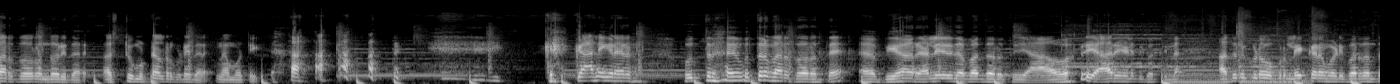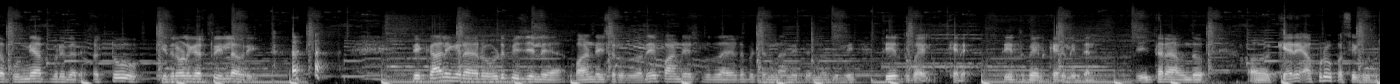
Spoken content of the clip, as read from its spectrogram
ಭಾರತದವರು ಒಂದವರು ಇದ್ದಾರೆ ಅಷ್ಟು ಮುಟ್ಟಾಳರು ಕೂಡ ಇದ್ದಾರೆ ನಮ್ಮೊಟ್ಟಿಗೆ. ಕಾಳಿಂಗರಾಯರು ಉತ್ತರ ಉತ್ತರ ಭಾರತದವರಂತೆ ಬಿಹಾರ್ ಅಲ್ಲಿಂದ ಬಂದವರಂತೆ ಯಾವ, ಯಾರು ಹೇಳಿದ್ ಗೊತ್ತಿಲ್ಲ. ಅದನ್ನು ಕೂಡ ಒಬ್ಬರು ಲೇಖನ ಮಾಡಿ ಬರೆದಂಥ ಪುಣ್ಯಾತ್ಮರಿದ್ದಾರೆ ಅಷ್ಟು, ಇದರೊಳಗೆ ಅಷ್ಟು ಇಲ್ಲ ಅವರಿಗೆ. ಈ ಕಾಳಿಂಗರಾಯರು ಉಡುಪಿ ಜಿಲ್ಲೆಯ ಪಾಂಡೇಶ್ವರದ ಅದೇ ಪಾಂಡೇಶ್ವರದ ಎಡಬೆಟ್ಟಲ್ಲಿ ಇಲ್ಲಿ ತೀರ್ಥ ತೀರ್ಥಬೈಲ್ ಕೆರೆ ತೀರ್ಥಬೈಲ್ ಕೆರೆಯಲ್ಲಿದ್ದೇನೆ ಈ ಥರ ಒಂದು ಕೆರೆ ಅಪರೂಪ ಸಿಗುವುದು.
